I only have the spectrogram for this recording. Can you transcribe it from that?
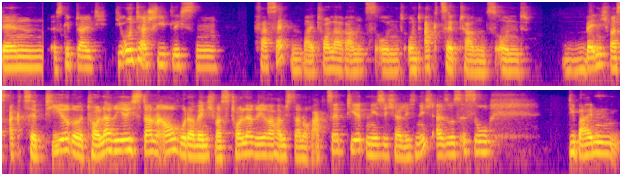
denn es gibt halt die unterschiedlichsten Facetten bei Toleranz und, und Akzeptanz. Und wenn ich was akzeptiere, toleriere ich es dann auch? Oder wenn ich was toleriere, habe ich es dann auch akzeptiert? Nee, sicherlich nicht. Also es ist so, die beiden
